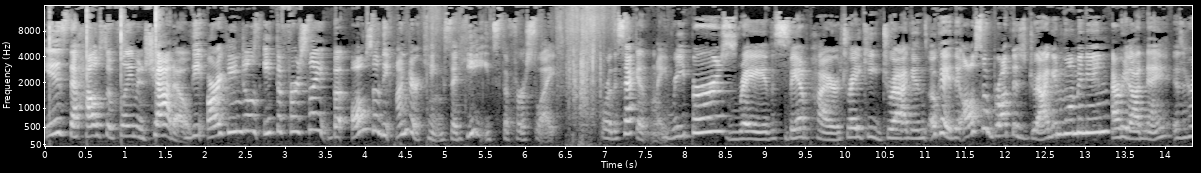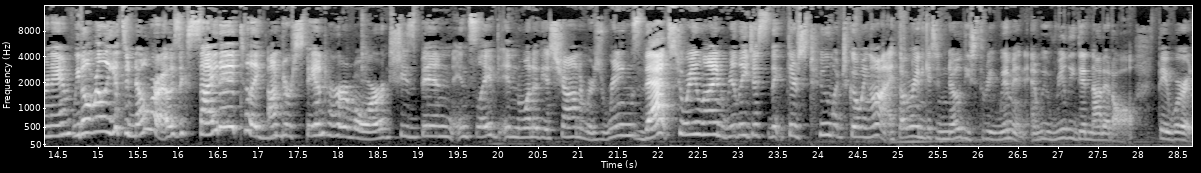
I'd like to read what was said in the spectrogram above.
is the House of Flame and Shadow? The archangels eat the first light, but also the Underking said he eats the first light. Or the second light. Reapers, wraiths, vampires, drakey, dragons. Okay, they also brought this dragon woman in. Ariadne is her name. We don't really get to know her. I was excited to like understand her more. She's been enslaved in one of the astronomer's rings. That storyline really just like, there's too much going on. I thought we were gonna get to know these three women, and we really did not at all. They were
